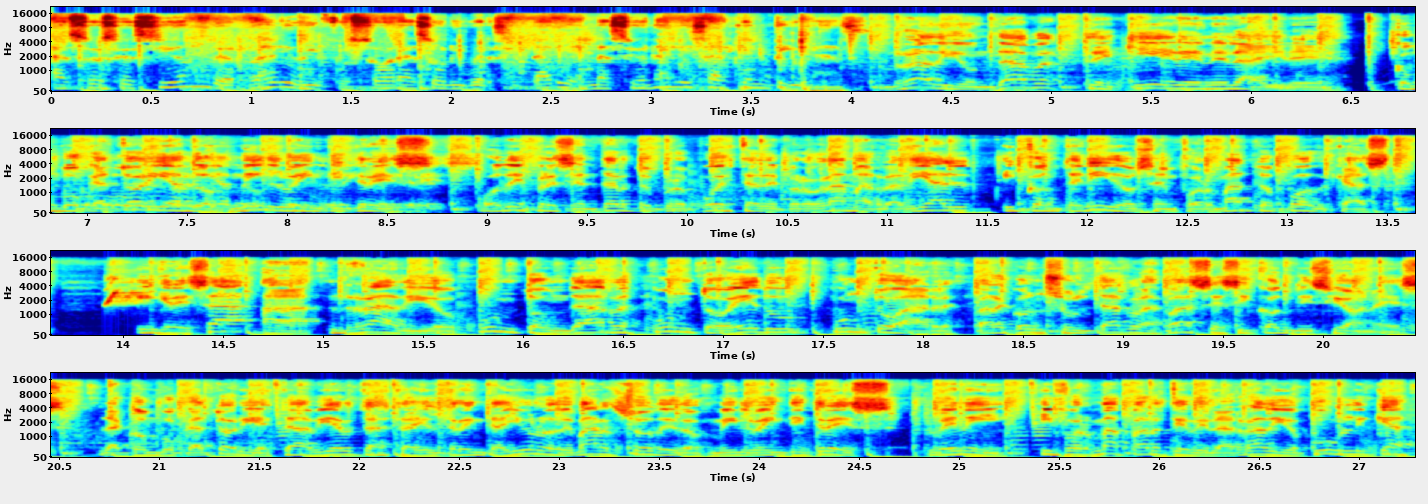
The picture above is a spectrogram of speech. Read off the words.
Asociación de Radiodifusoras Universitarias Nacionales Argentinas. Radio UNDAB te quiere en el aire. Convocatoria 2023. Podés presentar tu propuesta de programa radial y contenidos en formato podcast. Ingresá a radio.undab.edu.ar para consultar las bases y condiciones. La convocatoria está abierta hasta el 31 de marzo de 2023. Vení y formá parte de la radio pública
